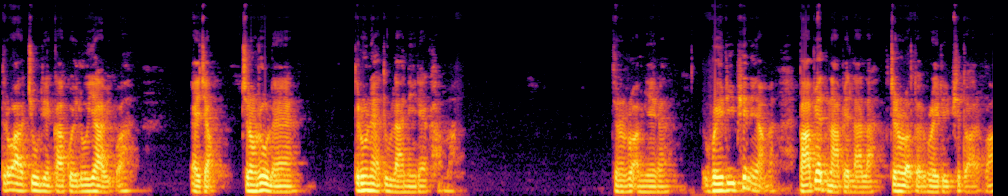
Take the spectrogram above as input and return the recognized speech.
သူတို့ကကြိုတင်ကာကွယ်လို့ရပြီကွာအဲကြောင့်ကျွန်တော်တို့လည်းသူတို့နဲ့အတူလာနေတဲ့အခါမှာကျွန်တော်တို့အမြဲတမ်း ready ဖြစ်နေရမှာဘာပြဿနာပဲလာလာကျွန်တော်တို့အတွက် ready ဖြစ်သွားတယ်ကွာ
